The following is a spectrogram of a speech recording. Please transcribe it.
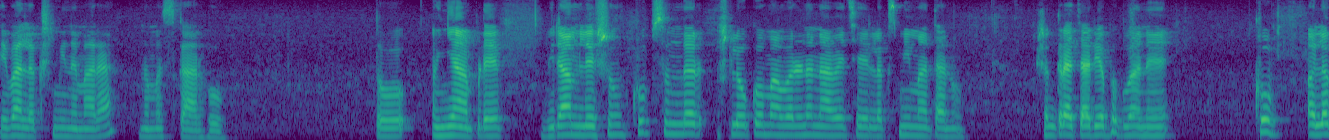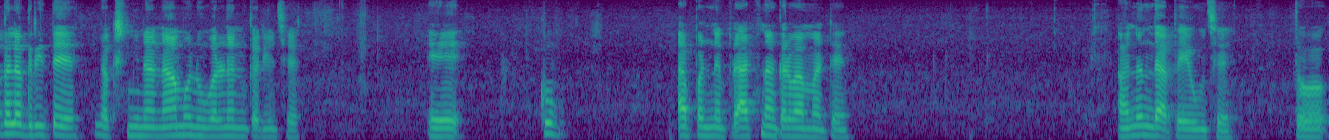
એવા લક્ષ્મીને મારા નમસ્કાર હો. તો અહીંયા આપણે વિરામ લેશું. ખૂબ સુંદર શ્લોકોમાં વર્ણન આવે છે લક્ષ્મી માતાનું. શંકરાચાર્ય ભગવાને ખૂબ અલગ અલગ રીતે લક્ષ્મીના નામોનું વર્ણન કર્યું છે. એ ખૂબ આપણને પ્રાર્થના કરવા માટે આનંદ આપે એવું છે. તો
